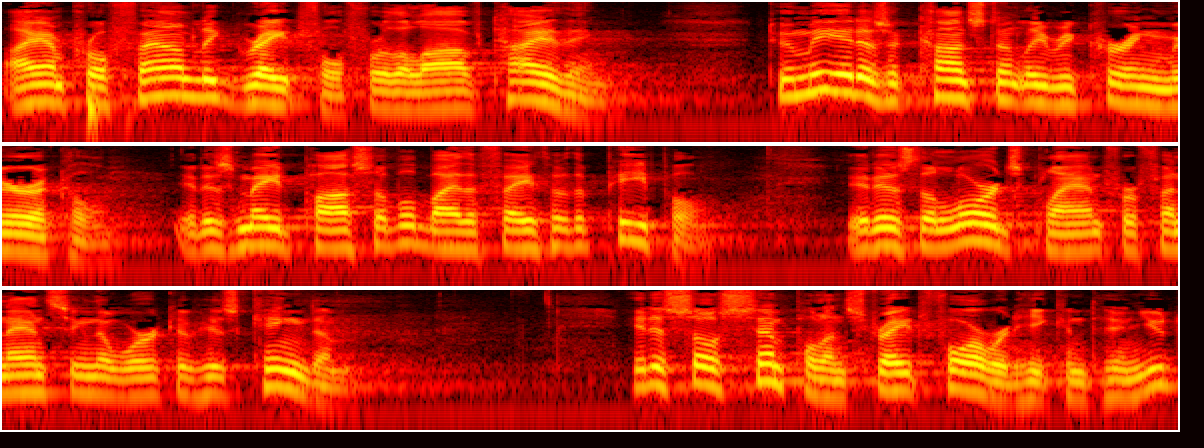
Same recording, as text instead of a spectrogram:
I am profoundly grateful for the law of tithing. To me, it is a constantly recurring miracle. It is made possible by the faith of the people. It is the Lord's plan for financing the work of His kingdom. It is so simple and straightforward, he continued.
